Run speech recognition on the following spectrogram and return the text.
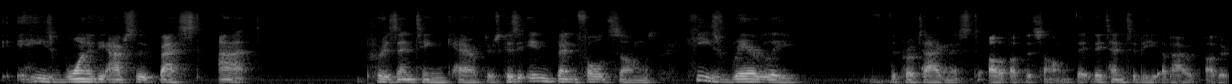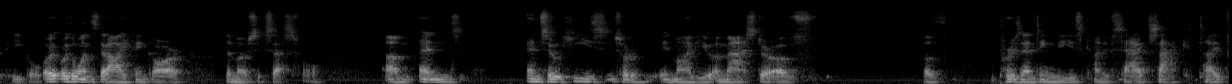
he's one of the absolute best at presenting characters because in Ben Folds songs, he's rarely the protagonist of, of the song. They, they tend to be about other people or, or the ones that I think are the most successful. Um, and and so he's sort of, in my view, a master of of presenting these kind of sad sack type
